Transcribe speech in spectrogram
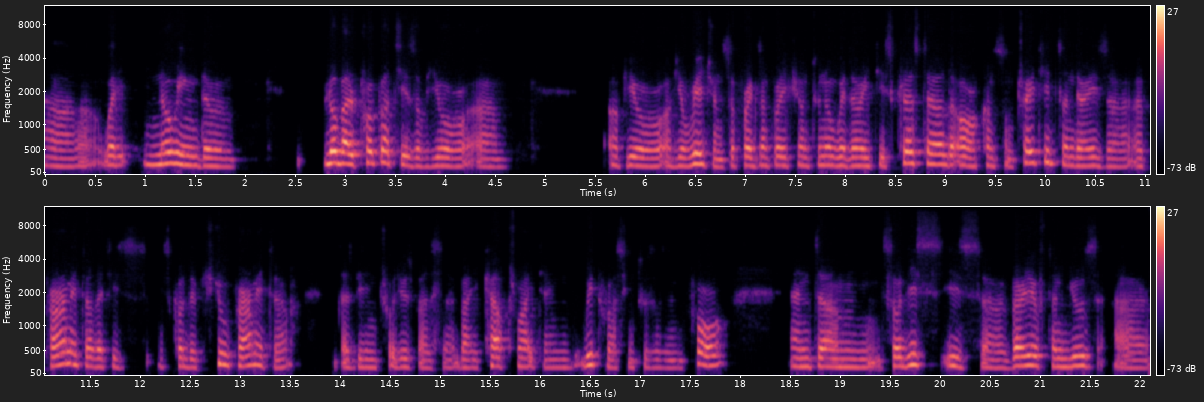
uh, well, knowing the global properties of your um, of your of your region. So, for example, if you want to know whether it is clustered or concentrated, then there is a, a parameter that is is called the Q parameter that has been introduced by by Cartwright and Whitworth in 2004. And um, so this is uh, very often used uh,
